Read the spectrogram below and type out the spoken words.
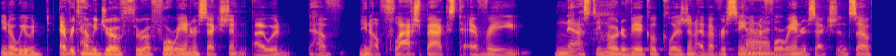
you know we would every time we drove through a four-way intersection i would have you know flashbacks to every nasty motor vehicle collision i've ever seen in a four-way intersection. So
